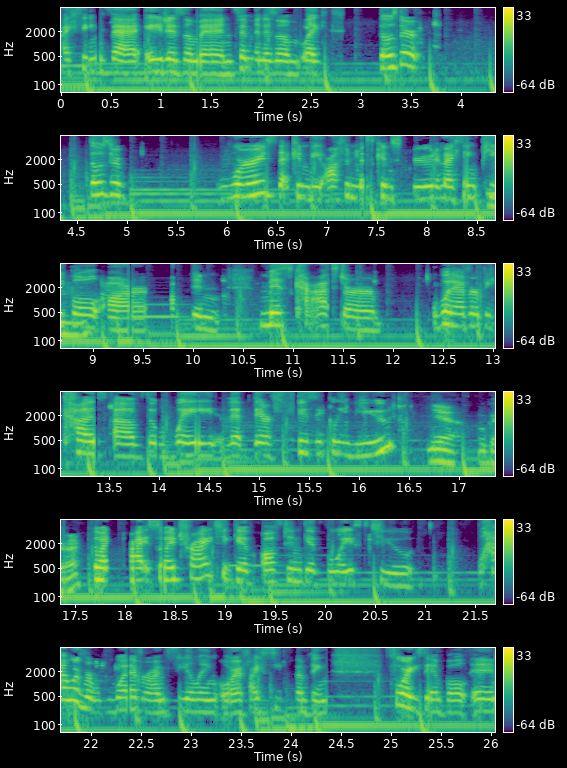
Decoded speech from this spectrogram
I think that ageism and feminism, like those are those are words that can be often misconstrued and i think mm-hmm. people are often miscast or whatever because of the way that they're physically viewed Yeah. Okay. so i try so i try to give often give voice to however whatever i'm feeling or if i see something for example in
